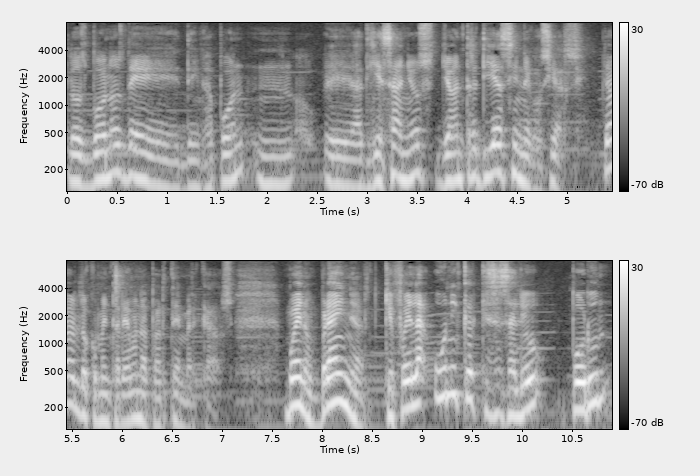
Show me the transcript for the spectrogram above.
los bonos de, en Japón mm, eh, a 10 años llevan 3 días sin negociarse. Ya lo comentaremos en la parte de mercados. Bueno, Brainerd, que fue la única que se salió por un,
